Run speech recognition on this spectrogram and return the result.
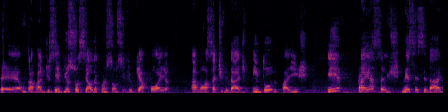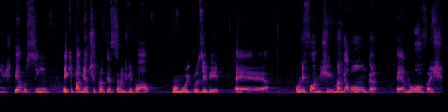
é, um trabalho de serviço social da construção civil que apoia a nossa atividade em todo o país. E para essas necessidades, temos sim equipamentos de proteção individual, como inclusive é, uniformes de manga longa, é, luvas,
